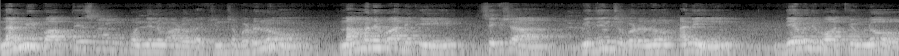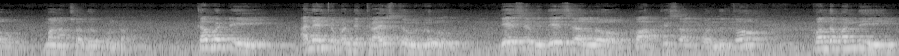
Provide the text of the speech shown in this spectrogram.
నమ్మి బాప్తిస్మం పొందినవాడు రక్షించబడును నమ్మని వానికి శిక్ష విధించబడును అని దేవుని వాక్యంలో మనం చదువుకుంటాం. కాబట్టి అనేక మంది క్రైస్తవులు దేశ విదేశాల్లో బాప్తిసాలు పొందుతూ కొంతమంది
